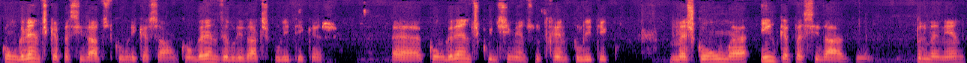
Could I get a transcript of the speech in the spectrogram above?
com grandes capacidades de comunicação, com grandes habilidades políticas, uh, com grandes conhecimentos do terreno político, mas com uma incapacidade permanente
